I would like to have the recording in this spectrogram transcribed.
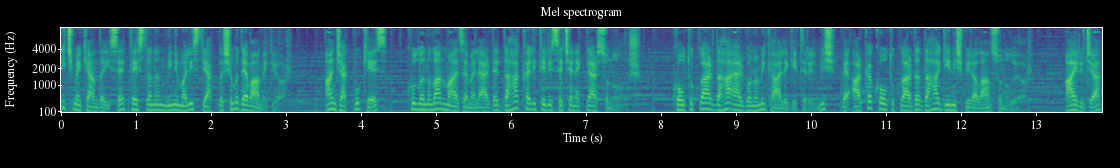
İç mekanda ise Tesla'nın minimalist yaklaşımı devam ediyor. Ancak bu kez, kullanılan malzemelerde daha kaliteli seçenekler sunulmuş. Koltuklar daha ergonomik hale getirilmiş ve arka koltuklarda daha geniş bir alan sunuluyor. Ayrıca,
